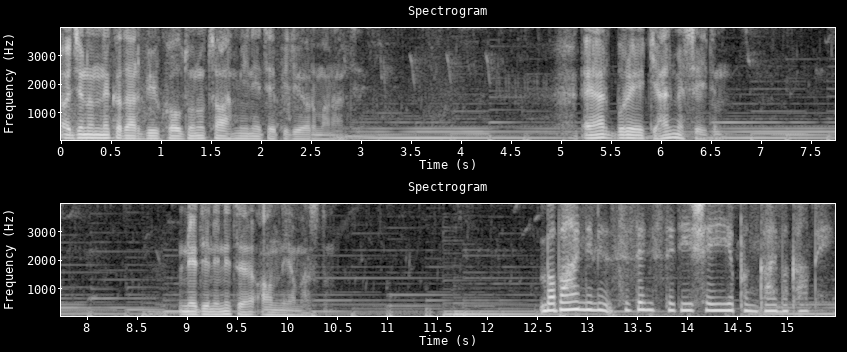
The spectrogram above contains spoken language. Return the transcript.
Acının ne kadar büyük olduğunu tahmin edebiliyorum Anandi. Eğer buraya gelmeseydim nedenini de anlayamazdım. Babaannemin sizden istediği şeyi yapın Kaymakam Bey.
